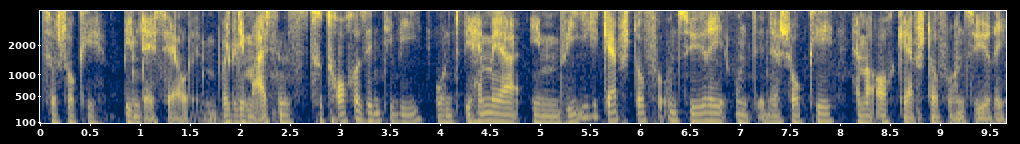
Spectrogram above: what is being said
zur Schoki beim Dessert, weil die meistens zu trocken sind, die Wein. Und wir haben ja im Wein Gerbstoffe und Säure und in der Schoki haben wir auch Gerbstoffe und Säure.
